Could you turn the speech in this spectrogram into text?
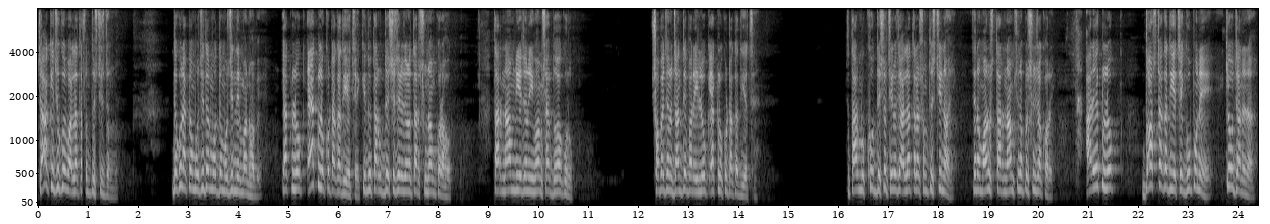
যা কিছু করব আল্লাহ তার সন্তুষ্টির জন্য। দেখুন, একটা মসজিদের মধ্যে মসজিদ নির্মাণ হবে। এক লোক, এক লক্ষ টাকা দিয়েছে, কিন্তু তার উদ্দেশ্য ছিল যেন তার সুনাম করা হোক। তার নাম নিয়ে যেন ইমাম সাহেব দোয়া করুক। সবাই যেন জানতে পারে, এই লোক এক লক্ষ টাকা দিয়েছে। তো তার মুখ্য উদ্দেশ্য ছিল যে আল্লাহ তালা সন্তুষ্টি নয়, যেন মানুষ তার নাম শুনে প্রশংসা করে। আর এক লোক দশ টাকা দিয়েছে গোপনে, কেউ জানে না।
